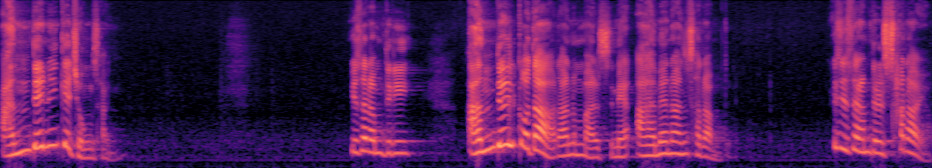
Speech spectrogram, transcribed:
안 되는 게 정상이에요. 이 사람들이 안 될 거다라는 말씀에 아멘한 사람들. 그래서 이 사람들 살아요.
